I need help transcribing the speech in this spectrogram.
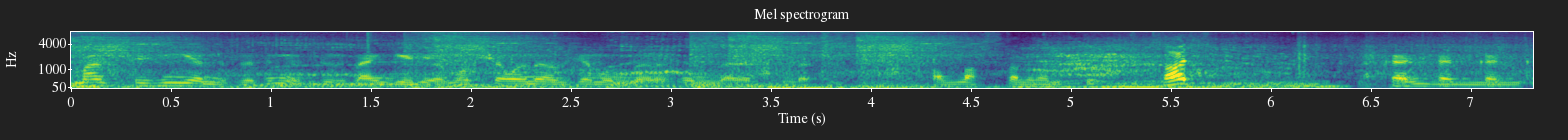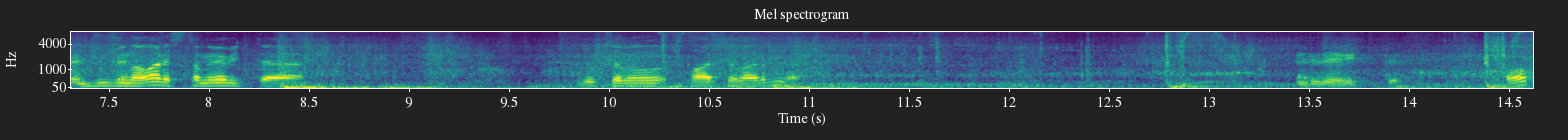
Şaman sizin yanınızda değil mi? Dur ben geliyorum. O şamanı alacağım onları, onun arasında. Allah stamina bitti. Kaç! Kaç kaç kaç kaç. Ucu ucuna var ya stamina bitti ha. Yoksa ben onu parçalardım da. Kendi de bitti. Hop.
